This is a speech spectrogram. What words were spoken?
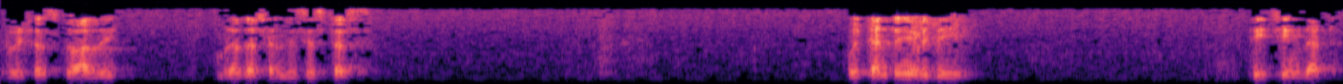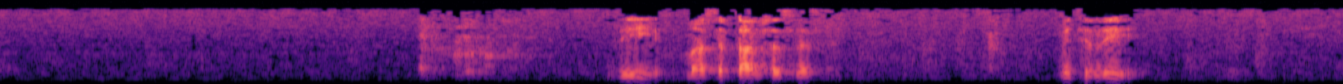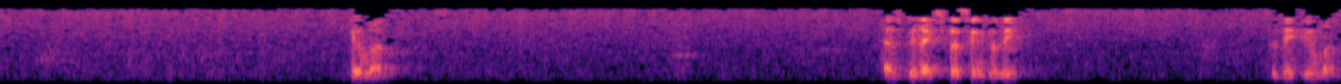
wishes to all the brothers and the sisters. We continue with the teaching that the master consciousness within the human has been expressing to the to the human.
